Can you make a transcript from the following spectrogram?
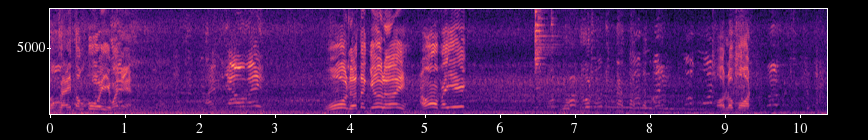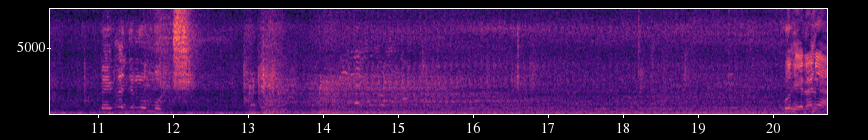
สงสัยต้องโกยอีกมั้ยเนี่ย ไอ้มันยาวไหม โอ้เหลือตั้งเยอะเลย เอาไปอีกลมหมดอ๋อเราหมดเบรกเล่นจนลมหมดเพิ่งเห็นนะเนี่ย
